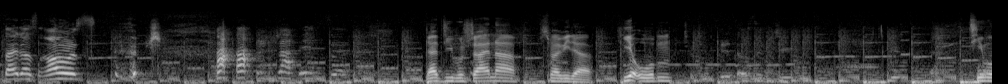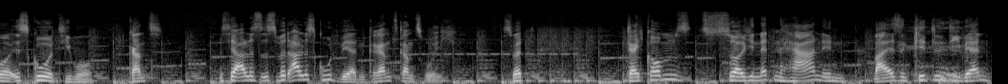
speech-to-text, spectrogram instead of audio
Schneid das raus. Ja, Timo Steiner ist mal wieder hier oben. Timo, ist gut, Timo. Ganz. Ist ja alles, es wird alles gut werden. Ganz, ganz ruhig. Es wird. Gleich kommen solche netten Herren in weißen Kitteln, die werden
